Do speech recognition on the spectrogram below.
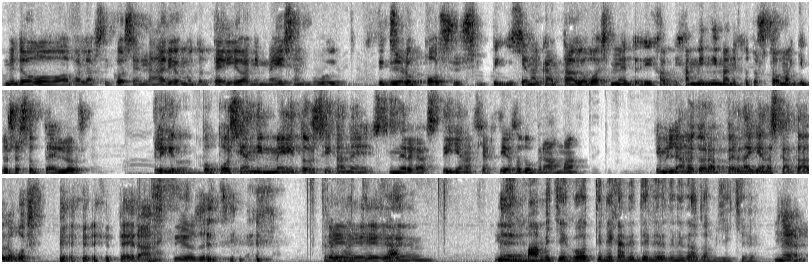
Με το απολαυστικό σενάριο, με το τέλειο animation που δεν ξέρω πόσους είχε ένα κατάλογο. Ας πούμε, είχα, είχα μείνει με ανοιχτό το στόμα, κοιτούσα στο τέλος. Λέγε το πόσοι animators είχαν συνεργαστεί για να φτιαχτεί αυτό το πράγμα. Και μιλάμε τώρα, πέρναγε ένας κατάλογος τεράστιος, έτσι. Πραγματικά. Ε, ναι, Θυμάμαι και εγώ την είχα δει την ταινία, δεν την είδα όταν βγήκε. ναι.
